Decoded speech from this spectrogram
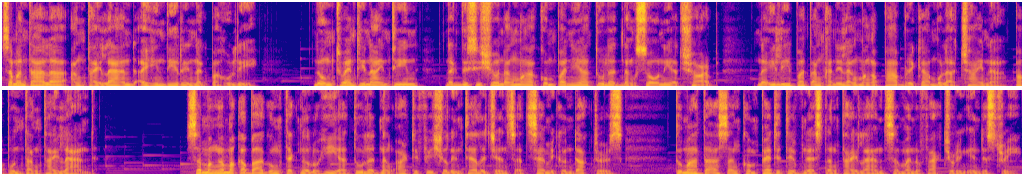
Samantala, ang Thailand ay hindi rin nagpahuli. Noong 2019, nagdesisyon ang mga kumpanya tulad ng Sony at Sharp na ilipat ang kanilang mga pabrika mula China papuntang Thailand. Sa mga makabagong teknolohiya tulad ng artificial intelligence at semiconductors, tumataas ang competitiveness ng Thailand sa manufacturing industry.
